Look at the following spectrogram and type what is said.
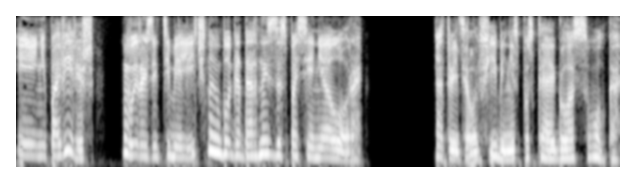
И не поверишь, выразить тебе личную благодарность за спасение Лоры», ответила Фиби, не спуская глаз с волка.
